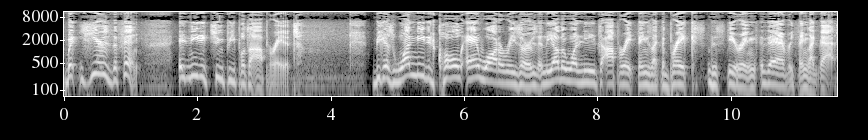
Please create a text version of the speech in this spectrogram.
But here's the thing: it needed two people to operate it because one needed coal and water reserves and the other one needed to operate things like the brakes, the steering, the everything like that.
